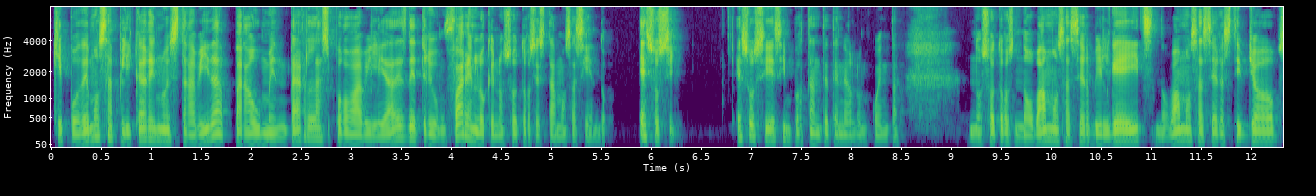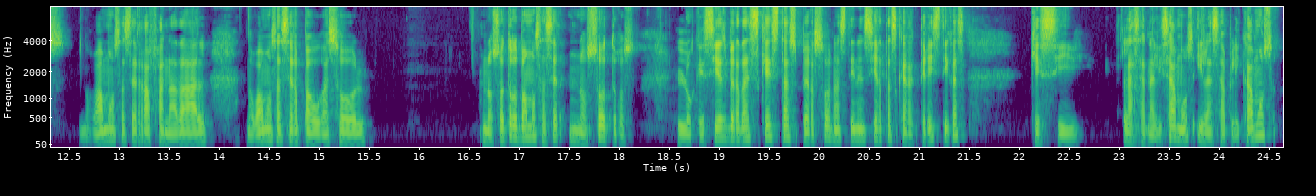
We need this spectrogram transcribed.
que podemos aplicar en nuestra vida para aumentar las probabilidades de triunfar en lo que nosotros estamos haciendo. Eso sí, eso sí es importante tenerlo en cuenta. Nosotros no vamos a ser Bill Gates, no vamos a ser Steve Jobs, no vamos a ser Rafa Nadal, no vamos a ser Pau Gasol. nosotros vamos a ser nosotros. Lo que sí es verdad es que estas personas tienen ciertas características que si las analizamos y las aplicamos,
